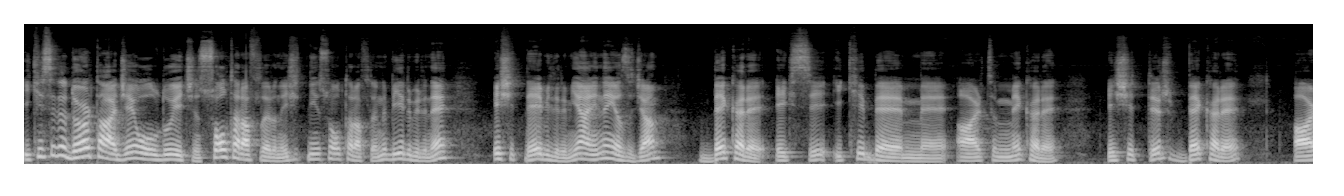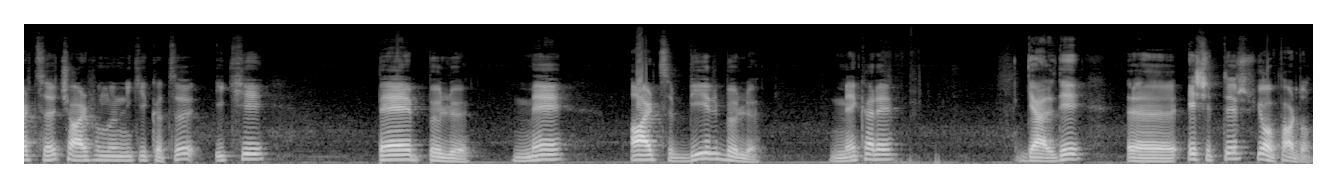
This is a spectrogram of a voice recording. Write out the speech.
ikisi de 4ac olduğu için sol taraflarını eşitliğin sol taraflarını birbirine eşitleyebilirim. Yani ne yazacağım? b kare eksi 2bm artı m kare eşittir b kare artı çarpımının iki katı 2b bölü m artı 1 bölü m kare geldi ee, eşittir. Yok pardon.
